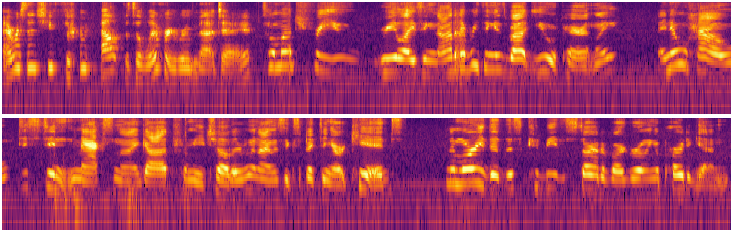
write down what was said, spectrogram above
Ever since you threw me out the delivery room that day. So much for you realizing not everything is about you, apparently. I know how distant Max and I got from each other when I was expecting our kids, and I'm worried that this could be the start of our growing apart again.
